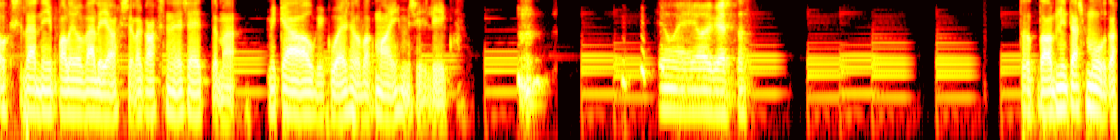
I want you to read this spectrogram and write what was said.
onko sillä niin paljon väliä, onko siellä 247 mikä auki, kun ei siellä varmaan ihmisiä liiku. Joo, ei oikeastaan. Tota, mitäs muuta?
